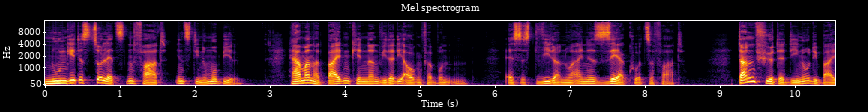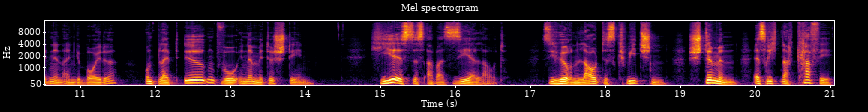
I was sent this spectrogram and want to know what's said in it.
Nun geht es zur letzten Fahrt ins Dinomobil. Hermann hat beiden Kindern wieder die Augen verbunden. Es ist wieder nur eine sehr kurze Fahrt. Dann führt der Dino die beiden in ein Gebäude und bleibt irgendwo in der Mitte stehen. Hier ist es aber sehr laut. Sie hören lautes Quietschen, Stimmen, es riecht nach Kaffee,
